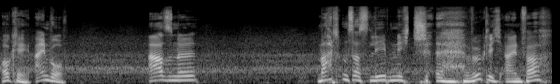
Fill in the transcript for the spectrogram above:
Okay, Einwurf. Arsenal macht uns das Leben nicht äh, wirklich einfach.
